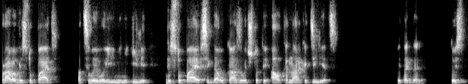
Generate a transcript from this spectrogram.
право выступать от своего имени или выступая всегда указывать, что ты алко-наркоделец и так далее. То есть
